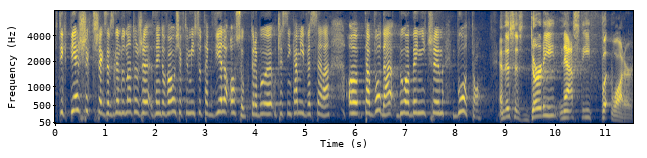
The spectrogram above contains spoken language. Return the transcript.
w tych pierwszych trzech, ze względu na to, że znajdowało się w tym miejscu tak wiele osób, które były uczestnikami wesela, o, ta woda byłaby niczym błoto. And this is dirty, nasty foot water.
